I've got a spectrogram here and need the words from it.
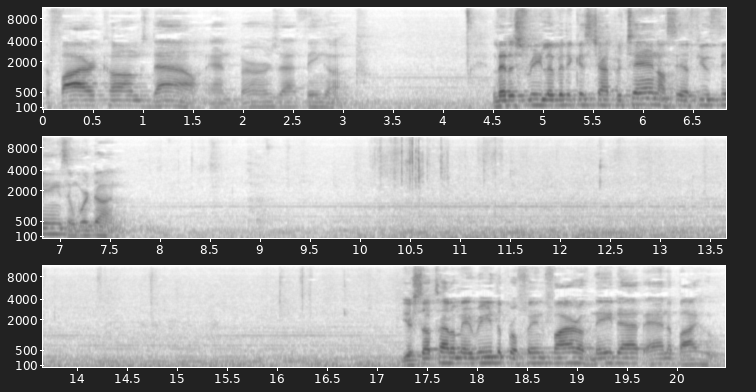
the fire comes down and burns that thing up. Let us read Leviticus chapter 10. I'll say a few things and we're done. Your subtitle may read The Profane Fire of Nadab and Abihu.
